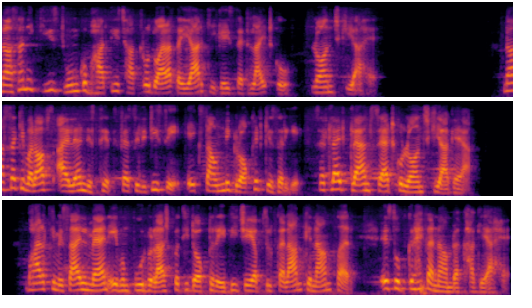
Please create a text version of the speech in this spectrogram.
नासा ने इक्कीस जून को भारतीय छात्रों द्वारा तैयार की गई सैटेलाइट को लॉन्च किया है। नासा के वलॉप्स आइलैंड स्थित फैसिलिटी से एक साउंडिंग रॉकेट के ज़रिए सैटेलाइट क्लैम सेट को लॉन्च किया गया। भारत के मिसाइल मैन एवं पूर्व राष्ट्रपति डॉक्टर एपीजे अब्दुल कलाम के नाम पर इस उपग्रह का नाम रखा गया है।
